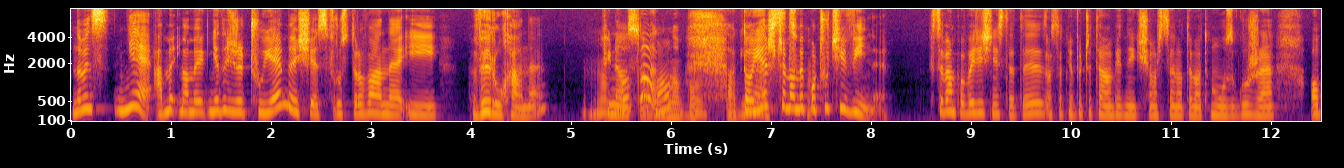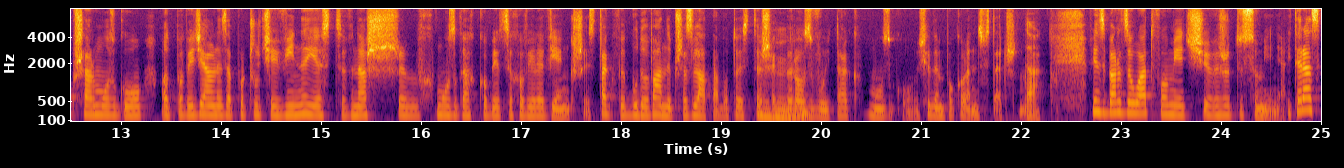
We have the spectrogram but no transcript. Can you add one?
No więc nie, a my mamy, nie dość, że czujemy się sfrustrowane i wyruchane No finansowo, Bo tak, no bo tak to jest. jeszcze mamy poczucie winy. Chcę Wam powiedzieć, niestety, ostatnio wyczytałam w jednej książce na temat mózgu, że obszar mózgu odpowiedzialny za poczucie winy jest w naszych mózgach kobiecych o wiele większy. Jest tak wybudowany przez lata, bo to jest też jakby rozwój tak, mózgu, siedem pokoleń wstecz. No. Tak. Więc bardzo łatwo mieć wyrzuty sumienia. I teraz,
